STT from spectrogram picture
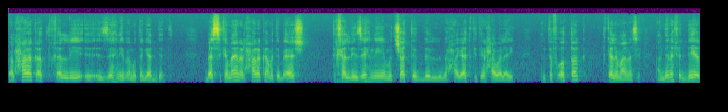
فالحركة تخلي الذهن يبقى متجدد. بس كمان الحركة ما تبقاش تخلي ذهني متشتت بحاجات كتير حواليا. أنت في أوضتك تتكلم عن المسيح عندنا في الدير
